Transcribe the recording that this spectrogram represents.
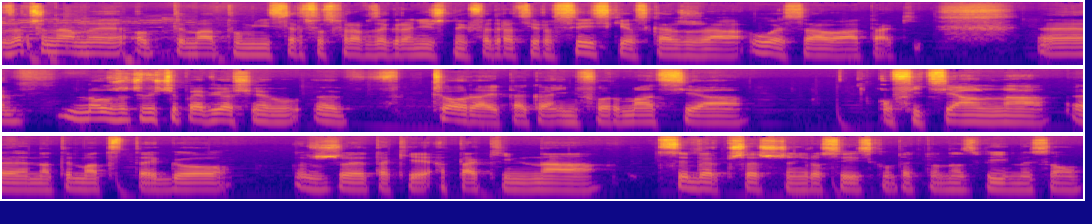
Zaczynamy od tematu Ministerstwo Spraw Zagranicznych Federacji Rosyjskiej oskarża USA o ataki. E, no, rzeczywiście pojawiła się e, wczoraj taka informacja oficjalna e, na temat tego, że takie ataki na cyberprzestrzeń rosyjską, tak to nazwijmy, są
